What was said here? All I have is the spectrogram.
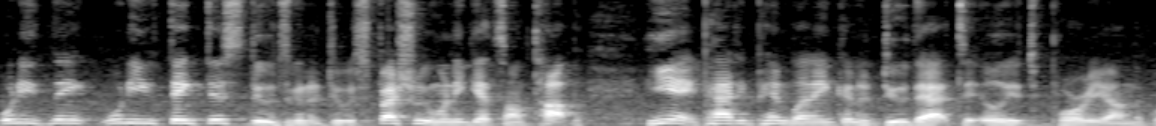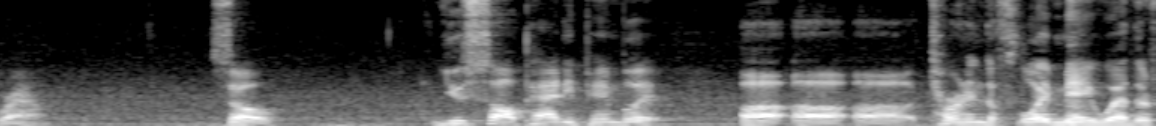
What do you think? What do you think this dude's gonna do? Especially when he gets on top. He ain't Paddy Pimblett ain't gonna do that to Ilia Topuria on the ground. So, you saw Paddy Pimblett uh, uh, uh, turn into Floyd Mayweather,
